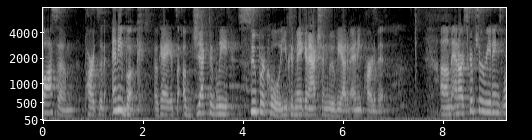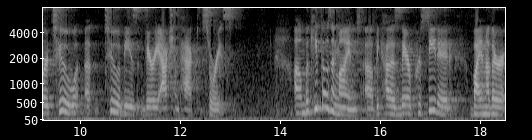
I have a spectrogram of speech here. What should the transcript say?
awesome parts of any book. Okay, it's objectively super cool. You could make an action movie out of any part of it. Um, and our scripture readings were two, uh, two of these very action packed stories. Um, but keep those in mind uh, because they're preceded by another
